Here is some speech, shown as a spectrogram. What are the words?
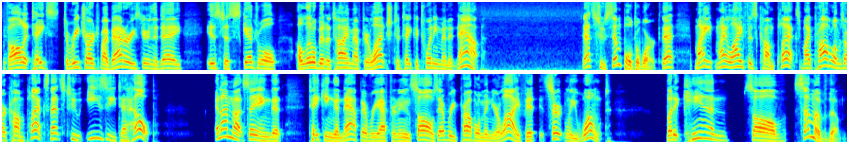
If all it takes to recharge my batteries during the day is to schedule a little bit of time after lunch to take a 20 minute nap, that's too simple to work. That my my life is complex. My problems are complex. That's too easy to help. And I'm not saying that taking a nap every afternoon solves every problem in your life. It, certainly won't. But it can solve some of them.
